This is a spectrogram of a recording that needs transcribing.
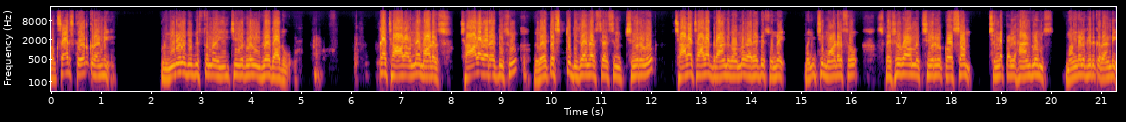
ఒకసారి స్టోర్కి రండి. ఇప్పుడు వీడియోలో చూపిస్తున్న ఈ చీరలు ఇవే కాదు. ఇంకా చాలా ఉన్నాయి మోడల్స్. చాలా వెరైటీస్ లేటెస్ట్ డిజైనర్స్ చేసిన చీరలు చాలా చాలా గ్రాండ్గా ఉన్న వెరైటీస్ ఉన్నాయి. మంచి మోడల్స్ స్పెషల్గా ఉన్న చీరల కోసం చిల్లపల్లి హ్యాండ్లూమ్స్ మంగళగిరికి రండి.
